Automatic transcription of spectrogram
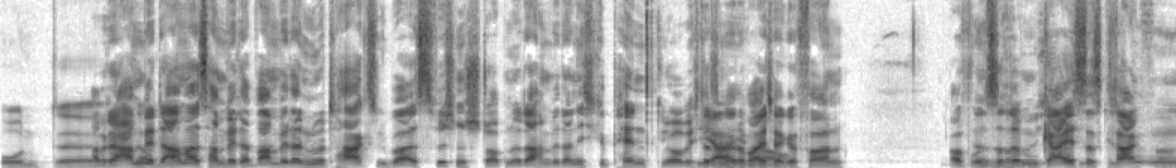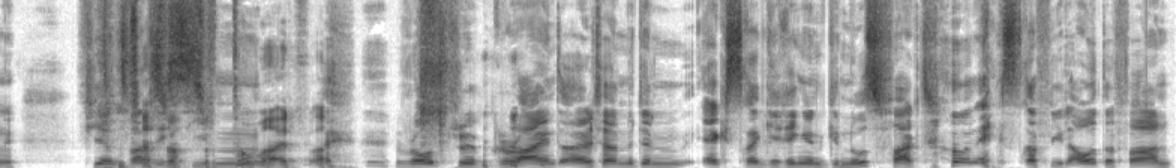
Und, äh, Aber da haben wir damals, haben wir, da waren wir da nur tagsüber als Zwischenstopp, ne? Da haben wir da nicht gepennt, glaube ich. Da ja, sind wir genau. weitergefahren. Auf da unserem geisteskranken 24-7 Roadtrip-Grind, Alter, mit dem extra geringen Genussfaktor und extra viel Autofahren.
